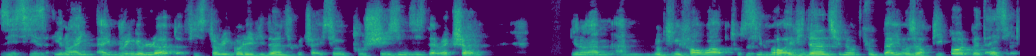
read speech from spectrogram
this is, you know, I, I bring a lot of historical evidence which I think pushes in this direction. You know, I'm, I'm looking forward to see more evidence, you know, put by other people, but I think,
